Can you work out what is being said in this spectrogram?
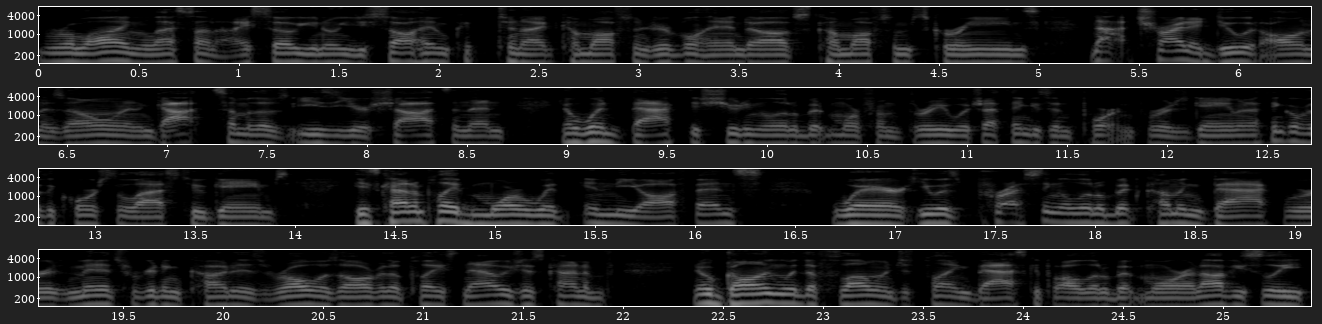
relying less on ISO. You know, you saw him tonight come off some dribble handoffs, come off some screens, not try to do it all on his own, and got some of those easier shots, and then you know went back to shooting a little bit more from three, which I think is important for his game. And I think over the course of the last two games, he's kind of played more within the offense where he was pressing a little bit coming back, where his minutes were getting cut, his role was all over the place. Now he's just kind of you know, going with the flow and just playing basketball a little bit more. And obviously,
